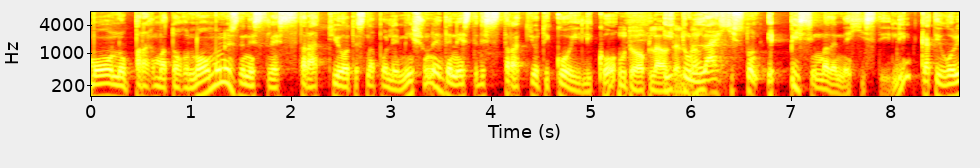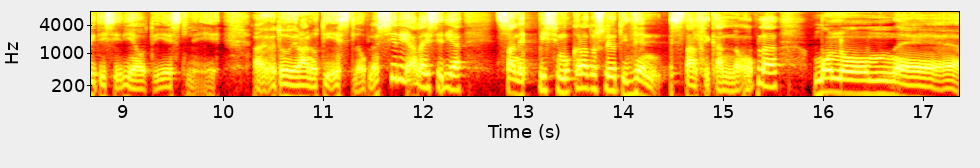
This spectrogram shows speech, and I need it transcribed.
μόνο πραγματογνώμονες, δεν έστειλε στρατιώτες να πολεμήσουν, δεν έστειλε στρατιωτικό υλικό. Ούτε όπλα, ή ούτε τουλάχιστον επίσημα δεν έχει στείλει. Κατηγορείται η Συρία ότι έστειλε, α, το Ιράν ότι έστειλε όπλα στη Συρία, αλλά η Συρία σαν επίσημο κράτος λέει ότι δεν στάλθηκαν όπλα, μόνο ε,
